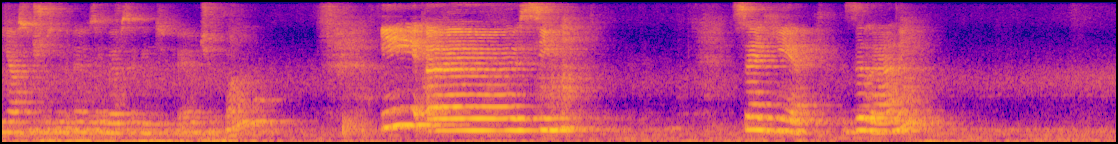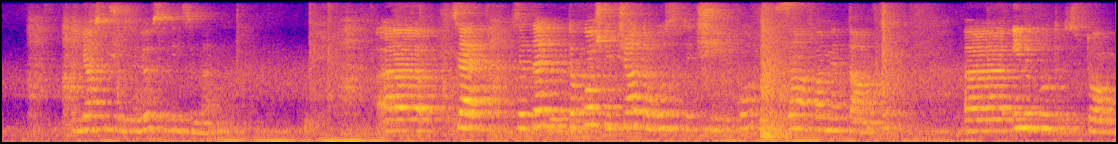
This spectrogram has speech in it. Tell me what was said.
Ясно, що е, з'явився від е, червоного. І е, сім. Це є зелений. Ясно, що з'явився від зеленого. Е, Це, це також дівчата мусите чітко запам'ятати е, і не плутатись в тому.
